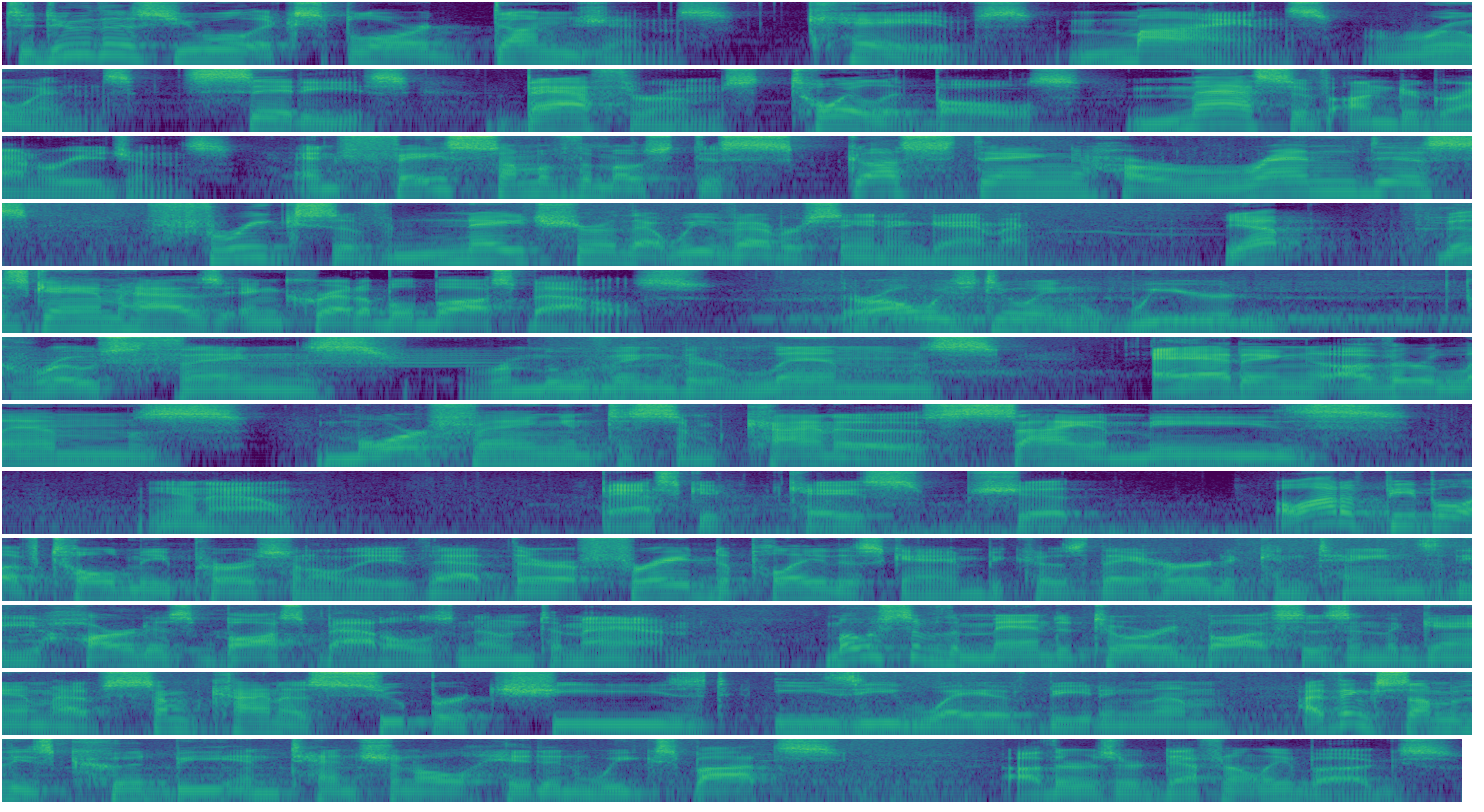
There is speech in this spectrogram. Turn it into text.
To do this, you will explore dungeons, caves, mines, ruins, cities, bathrooms, toilet bowls, massive underground regions, and face some of the most disgusting, horrendous freaks of nature that we've ever seen in gaming. Yep, this game has incredible boss battles. They're always doing weird, gross things, removing their limbs, adding other limbs, morphing into some kind of Siamese, you know, basket case shit. A lot of people have told me personally that they're afraid to play this game because they heard it contains the hardest boss battles known to man. Most of the mandatory bosses in the game have some kind of super cheesed, easy way of beating them. I think some of these could be intentional hidden weak spots. Others are definitely bugs.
